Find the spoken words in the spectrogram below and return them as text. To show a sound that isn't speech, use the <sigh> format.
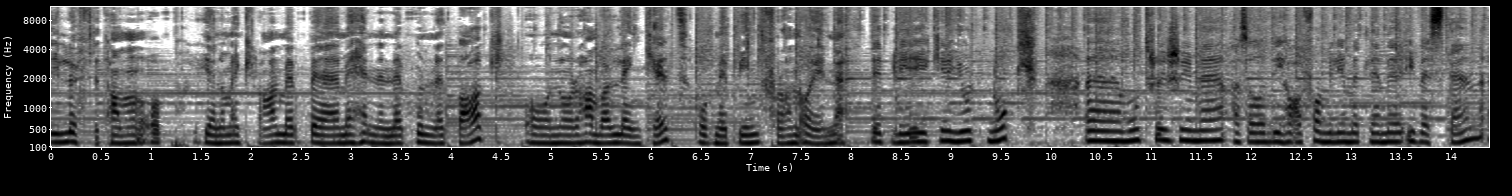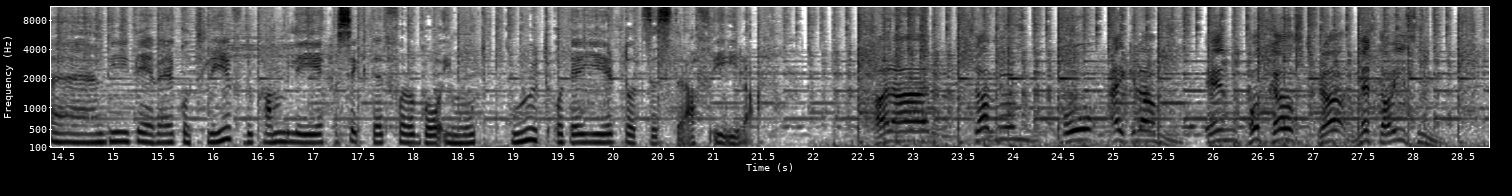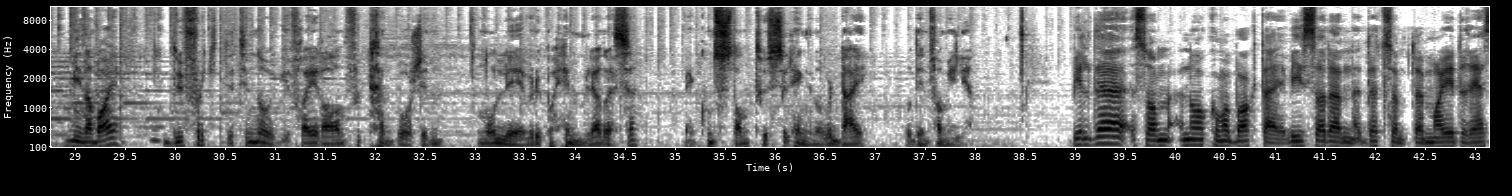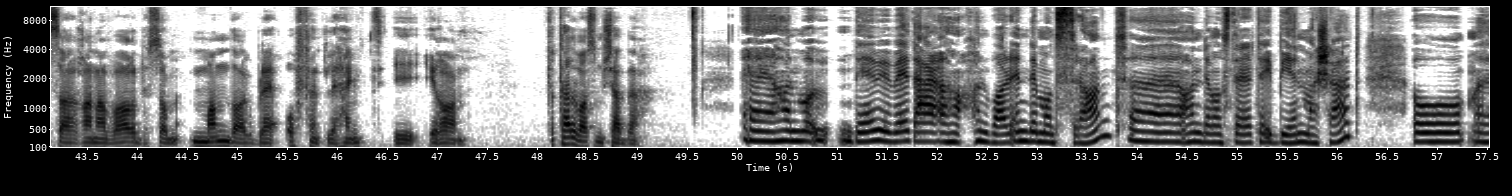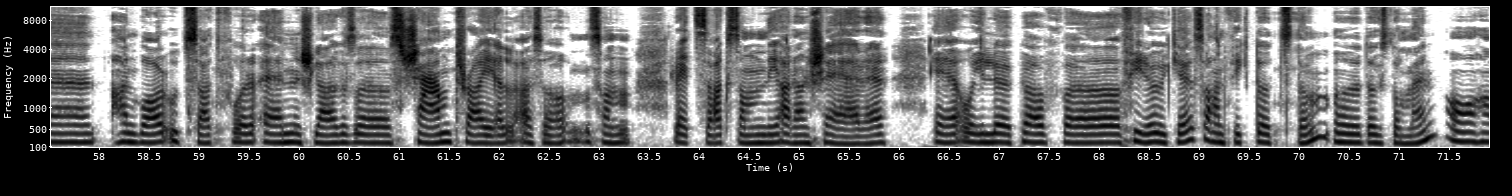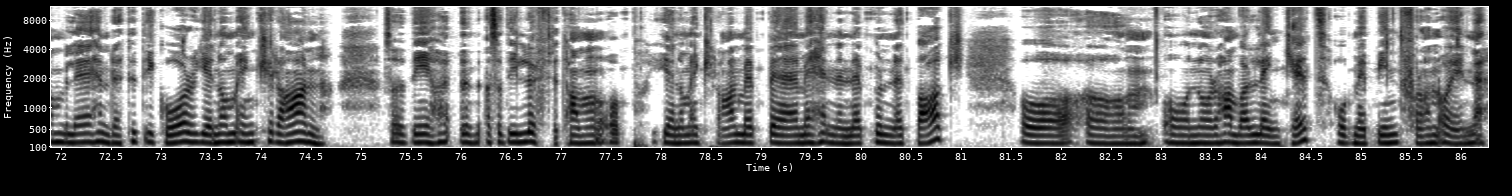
De løftet ham opp gjennom en kran med, med hendene bundet bak, og når han var lenket og med bind foran øynene. Det blir ikke gjort nok eh, mot regimet. Altså, de har familiemedlemmer i Vesten. Eh, de lever et godt liv. Du kan bli siktet for å gå imot Gud, og det gir dødsstraff i Iran. Her er Stavrum og Eikeland, en podkast fra Nettavisen. Mina Bay, du flyktet til Norge fra Iran for 30 år siden. og Nå lever du på hemmelig adresse med en konstant trussel hengende over deg og din familie. Bildet som nå kommer bak deg, viser den dødsdømte Maid Reza Ranavard som mandag ble offentlig hengt i Iran. Fortell hva som skjedde. Eh, han, det vi vet er at han var en demonstrant. Eh, han demonstrerte i byen Mashhad. Og eh, han var utsatt for en slags uh, sham trial, altså sånn rettssak som de arrangerer. Eh, og i løpet av uh, fire uker så han fikk dødsdom, uh, dødsdommen, og han ble henrettet i går gjennom en kran. Så de, altså de løftet ham opp gjennom en kran med, med hendene bundet bak. Og, og, og når han var lenket og med bind foran øynene.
